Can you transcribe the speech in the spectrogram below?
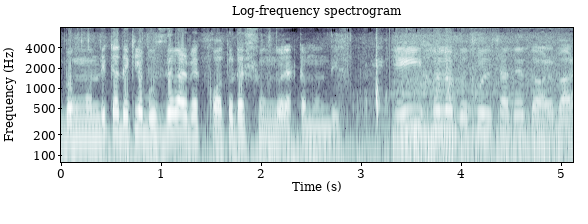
এবং মন্দিরটা দেখলে বুঝতে পারবে কতটা সুন্দর একটা মন্দির। এই হলো গোকুল চাঁদের দরবার।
